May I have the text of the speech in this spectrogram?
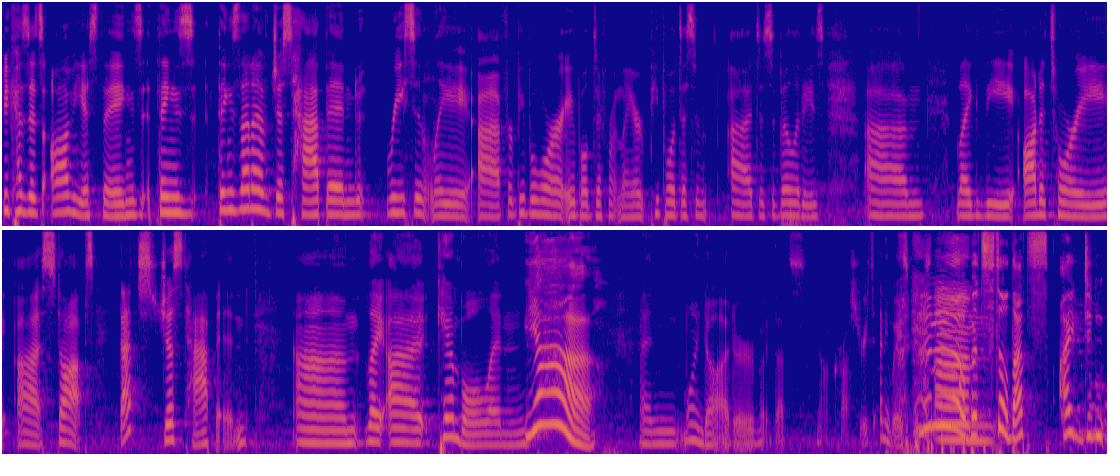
because it's obvious things, things, things that have just happened recently uh, for people who are able differently or people with dis- uh, disabilities, um, like the auditory uh, stops. That's just happened. Um, like uh, Campbell and yeah. and Wyandotte, or that's not cross streets. Anyways, No, no, no, um, but still, that's, I didn't.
